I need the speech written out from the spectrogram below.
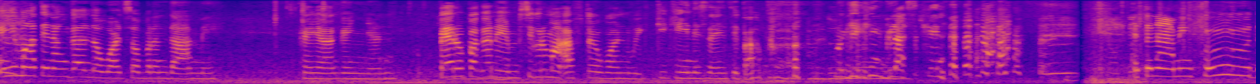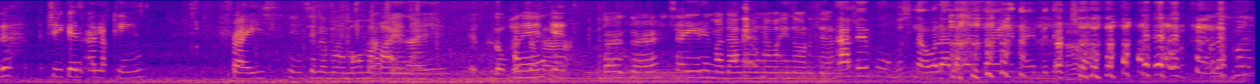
Yan yung mga tinanggal na wart, sobrang dami. Kaya ganyan. Pero pag ano yun, siguro mga after one week, kikinis na yun si Papa. Magiging glass skin. Ito na aming food. Chicken alaking. Fries. Yun sila mama kumakain na. Ano yun? Eh, burger. Sa Irin, madami na naman in-order. Ako yung ubus na. Wala na kayong nakikita ebidensya. Dito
